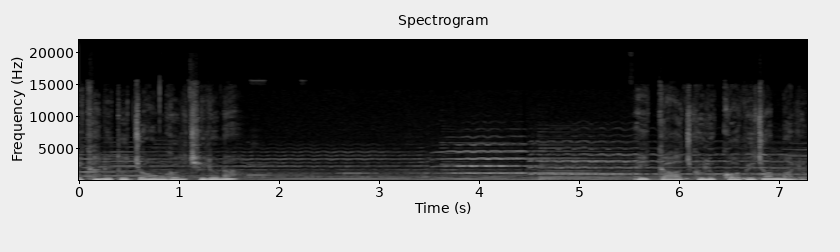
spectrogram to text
এখানে তো জঙ্গল ছিল না? এই গাছগুলো কবে জন্মালো?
